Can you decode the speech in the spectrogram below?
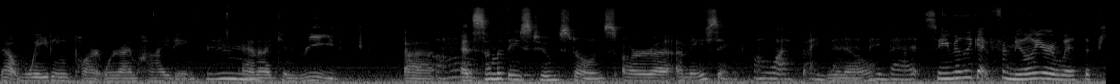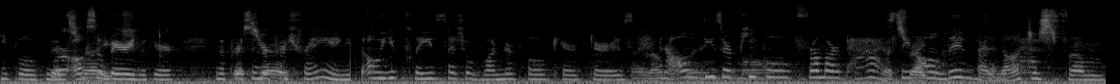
that waiting part where I'm hiding Mhm. and I can read. Uh, Oh. And some of these tombstones are uh, amazing. Oh, I, I bet. know? I bet. So you really get familiar with the people who That's are also right. buried with your and the person That's you're right. portraying. Oh, you've played such wonderful characters, I love and all of these are people from our past. That's They've right. all lived, And not just from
